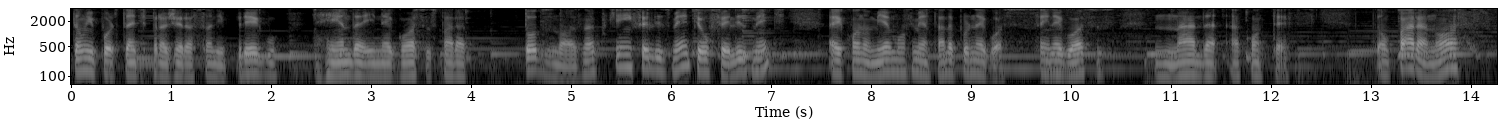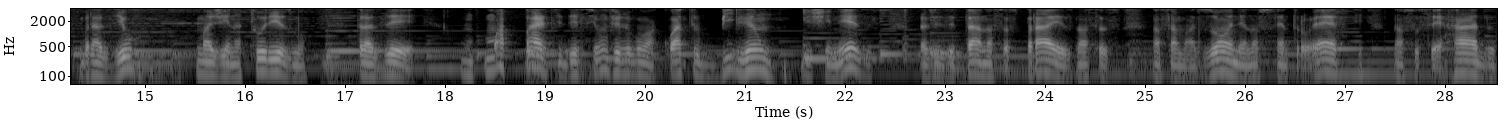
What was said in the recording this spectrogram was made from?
tão importante para a geração de emprego, renda e negócios para todos nós, né? Porque infelizmente ou felizmente a economia é movimentada por negócios. Sem negócios nada acontece. Então, para nós, Brasil, imagina turismo trazer uma parte desse 1,4 bilhão de chineses para visitar nossas praias, nossas, nossa Amazônia, nosso centro-oeste, nosso cerrado,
